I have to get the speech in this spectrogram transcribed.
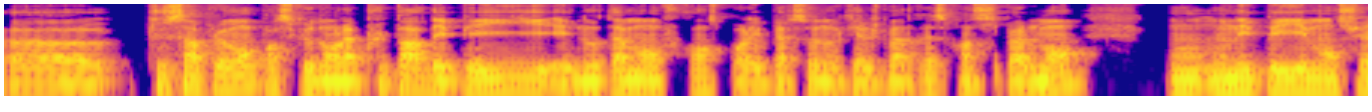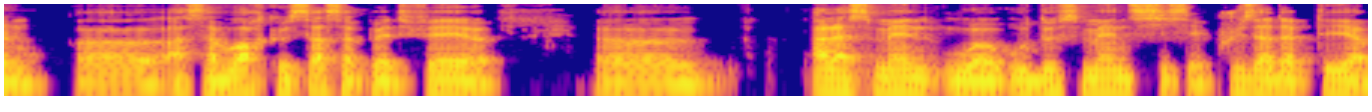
tout simplement parce que dans la plupart des pays, et notamment en France pour les personnes auxquelles je m'adresse principalement, on est payé mensuellement. Euh, à savoir que ça, ça peut être fait euh, à la semaine ou aux deux semaines si c'est plus adapté euh,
